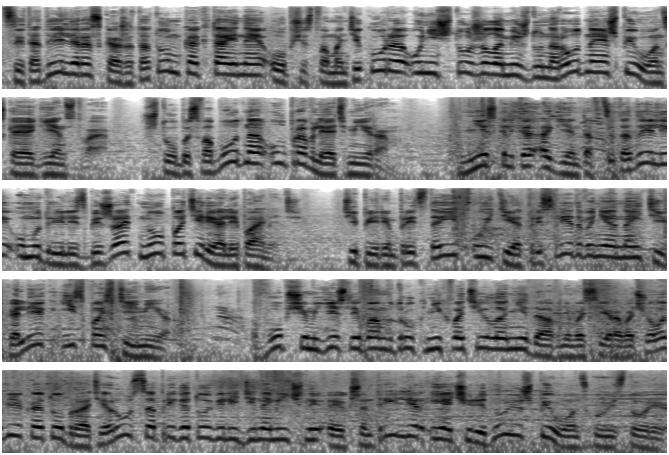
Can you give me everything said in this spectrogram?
Цитадель расскажет о том, как тайное общество Мантикора уничтожило международное шпионское агентство, чтобы свободно управлять миром. Несколько агентов Цитадели умудрились сбежать, но потеряли память. Теперь им предстоит уйти от преследования, найти коллег и спасти мир. В общем, если вам вдруг не хватило недавнего серого человека, то братья Руссо приготовили динамичный экшен-триллер и очередную шпионскую историю.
